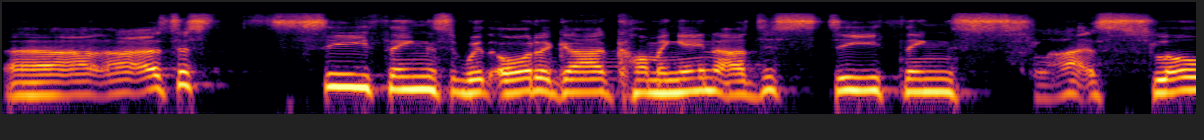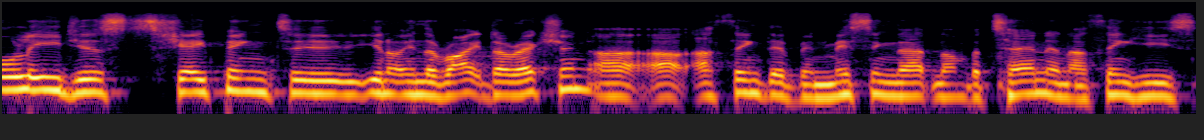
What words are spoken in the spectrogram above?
uh, I just see things with Odegaard coming in. I just see things sl- slowly just shaping to you know in the right direction. I, I, I, think they've been missing that number ten, and I think he's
